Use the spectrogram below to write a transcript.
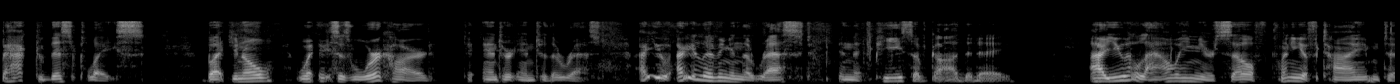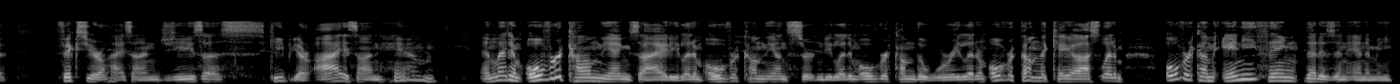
back to this place. But you know, it says work hard to enter into the rest. Are you are you living in the rest, in the peace of God today? Are you allowing yourself plenty of time to fix your eyes on Jesus, keep your eyes on him? And let him overcome the anxiety, let him overcome the uncertainty, let him overcome the worry, let him overcome the chaos, let him overcome anything that is an enemy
